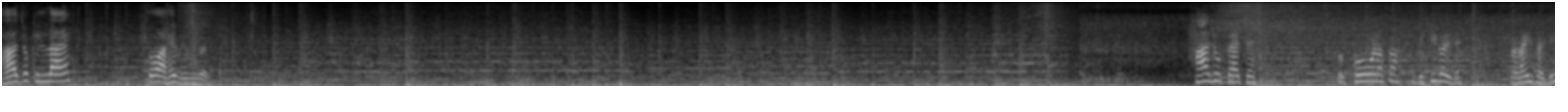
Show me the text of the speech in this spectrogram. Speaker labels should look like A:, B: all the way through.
A: हा जो किल्ला है तो आहे भीमगढ़ हा जो पैच है तो थोड़ा सा डिफ़िकल्ट है आहे चढाईसाठी.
